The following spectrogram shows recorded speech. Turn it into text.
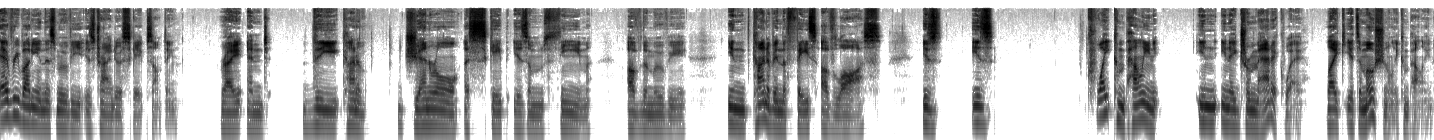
everybody in this movie is trying to escape something, right? And the kind of general escapism theme of the movie in kind of in the face of loss is is quite compelling in in a dramatic way. Like it's emotionally compelling.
